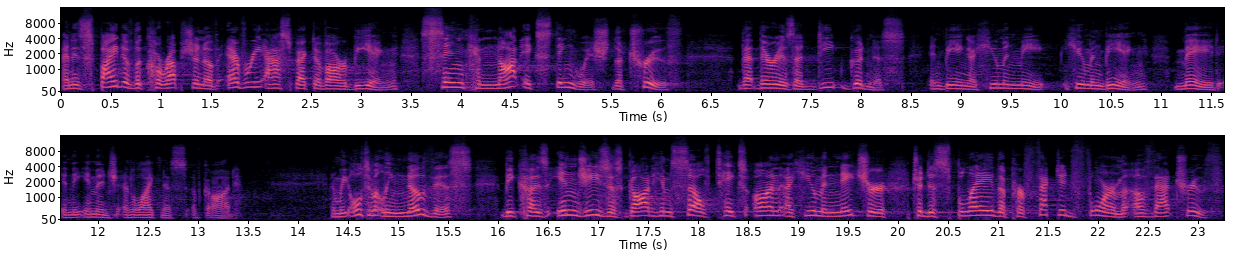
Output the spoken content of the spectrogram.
And in spite of the corruption of every aspect of our being, sin cannot extinguish the truth that there is a deep goodness in being a human, me, human being made in the image and likeness of God. And we ultimately know this because in Jesus, God Himself takes on a human nature to display the perfected form of that truth.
